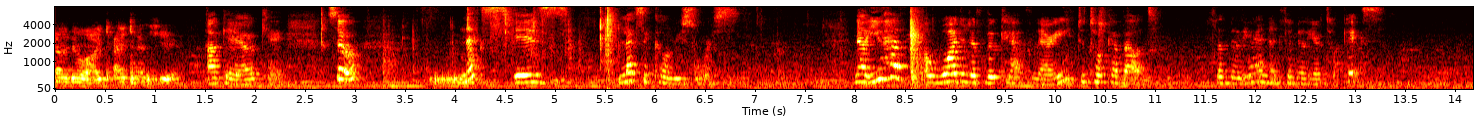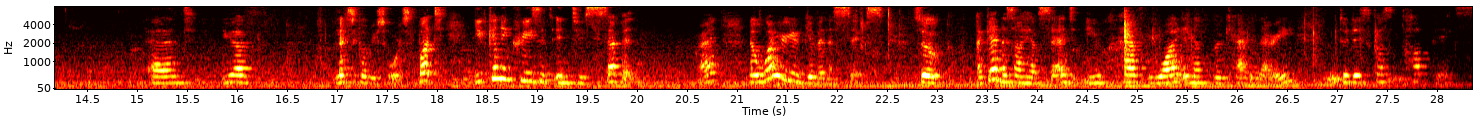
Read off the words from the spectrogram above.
uh, no, I, I can't hear. Okay, okay. So, next is lexical resource. Now, you have a wide enough vocabulary to talk about familiar and unfamiliar topics. And you have lexical resource, but you can increase it into seven, right? Now, why are you given a six? So, again, as I have said, you have wide enough vocabulary to discuss topics.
